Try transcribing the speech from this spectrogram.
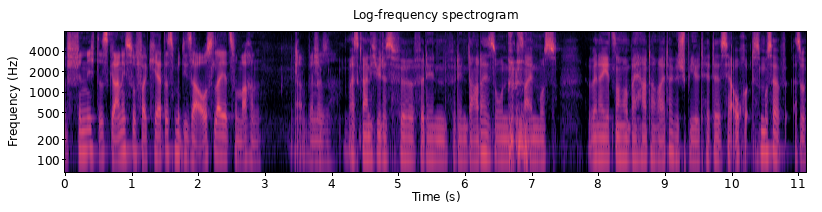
finde ich das gar nicht so verkehrt, das mit dieser Ausleihe zu machen. Ja, wenn er, Weiß gar nicht, wie das für, für den, für den Dardai-Sohn sein muss. Wenn er jetzt nochmal bei Hertha weitergespielt hätte, ist ja auch, das muss ja, also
